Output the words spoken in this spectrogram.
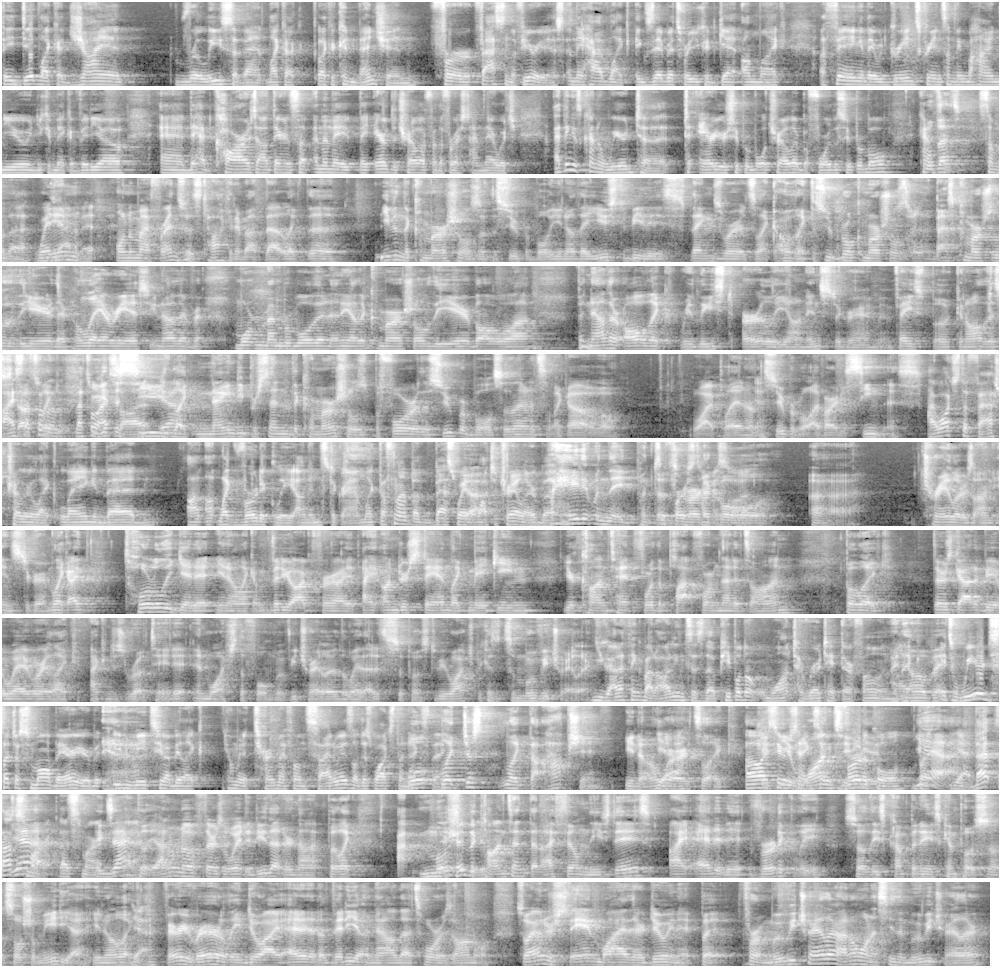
they did like a giant release event like a like a convention for Fast and the Furious and they had like exhibits where you could get on like a thing and they would green screen something behind you and you could make a video and they had cars out there and stuff and then they they aired the trailer for the first time there which I think is kind of weird to to air your Super Bowl trailer before the Super Bowl. Kind Well, of that's- some of the wind out of it. One of my friends was talking about that, like the even the commercials of the Super Bowl. You know, they used to be these things where it's like, oh, like the Super Bowl commercials are the best commercial of the year. They're hilarious. You know, they're more memorable than any other commercial of the year. Blah blah blah. But now they're all like released early on Instagram and Facebook and all this I- stuff. that's what- like that's you where I get to see yeah. like ninety percent of the commercials before the Super Bowl. So then it's like, oh well, why play it on Yeah. the Super Bowl? I've already seen this. I watched the fast trailer like laying in bed, on, on- like vertically on Instagram. Like that's not the best way Yeah. to watch a trailer, but I hate it when they put the those I vertical uh, trailers on Instagram. Like I totally get it. You know, like I'm a videographer. I, I understand like making your content for the platform that it's on, but like there's got to be a way where like I can just rotate it and watch the full movie trailer the way that it's supposed to be watched because it's a movie trailer. you got to think about audiences though. People don't want to rotate their phone. I Like, know, but- it's weird, such a small barrier. But Yeah. even me too, I'd be like, "You want me to turn my phone sideways? I'll just watch the next Well, thing." like just like the option, you know, Yeah. where it's like oh, I see what you you're saying. So it's to, vertical. yeah, yeah, that, that's Yeah. smart. That's smart. Exactly. I don't know if there's a way to do that or not, but like I, most of the be. content that I film these days, I edit it vertically so these companies can post it on social media. You know, like Yeah. very rarely do I edit a video now that's horizontal. So I understand why they're doing it, but for a movie trailer, I don't want to see the movie trailer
